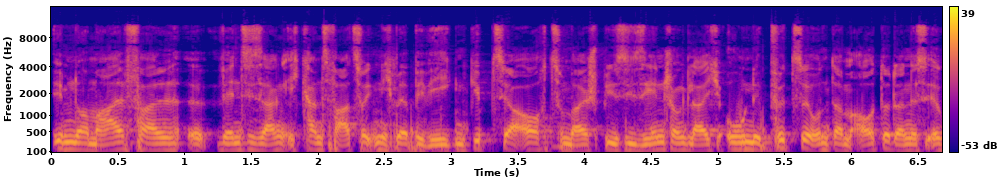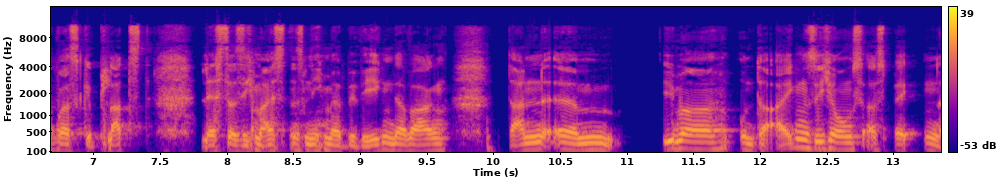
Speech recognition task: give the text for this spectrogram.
im Normalfall, äh, wenn Sie sagen, ich kann das Fahrzeug nicht mehr bewegen, gibt's ja auch zum Beispiel, Sie sehen schon gleich ohne Pfütze unterm Auto, dann ist irgendwas geplatzt, lässt er sich meistens nicht mehr bewegen, der Wagen. Dann ähm, immer unter Eigensicherungsaspekten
